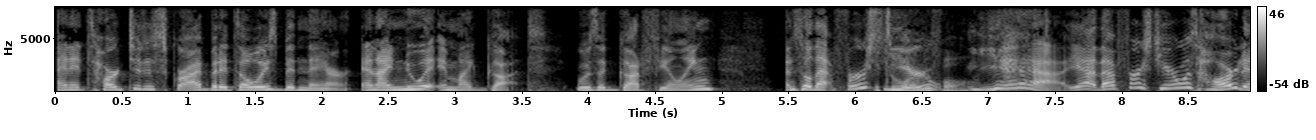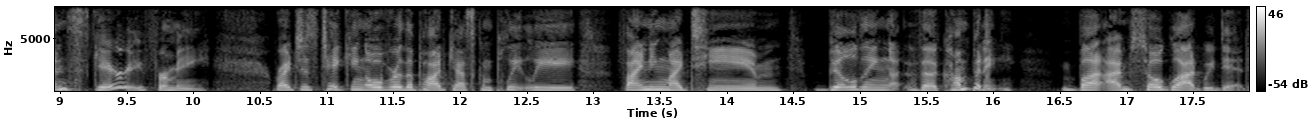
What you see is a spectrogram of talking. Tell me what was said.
and it's hard to describe, but it's always been there. And I knew it in my gut. It was a gut feeling. And so that first It's year, wonderful. yeah, yeah, that first year was hard and scary for me, right? Just taking over the podcast completely, finding my team, building the company. But I'm so glad we did.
